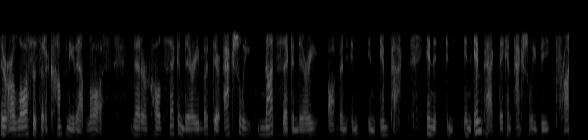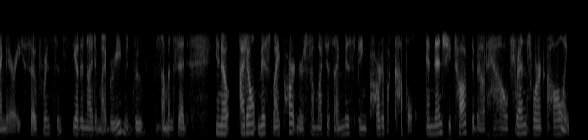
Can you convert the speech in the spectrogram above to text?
there are losses that accompany that loss that are called secondary, but they're actually not secondary often in, in impact. In, in, in impact, they can actually be primary. So, for instance, the other night in my bereavement group, someone said, You know, I don't miss my partner so much as I miss being part of a couple. And then she talked about how friends weren't calling.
